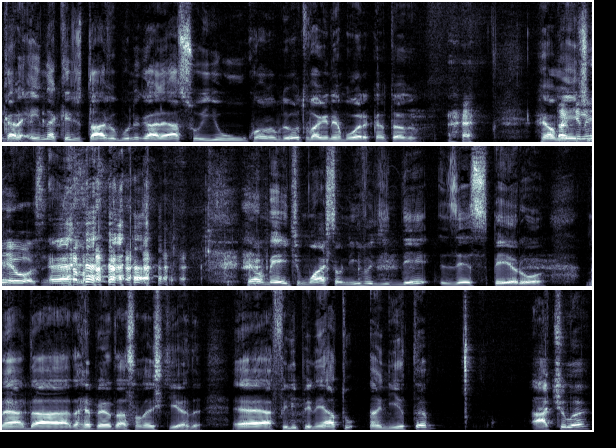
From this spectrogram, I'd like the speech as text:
Cara, é. é inacreditável o Bruno Galhaço e o. Qual é o nome do outro? Wagner Moura cantando. Tá Realmente. que nem eu, assim. realmente mostra o nível de desespero né, da, da representação da esquerda. É Felipe Neto, Anitta, Átila,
